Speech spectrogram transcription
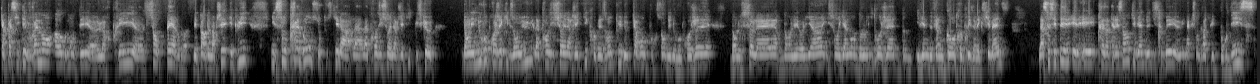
capacité vraiment à augmenter euh, leur prix euh, sans perdre des parts de marché. Et puis, ils sont très bons sur tout ce qui est la, la transition énergétique, puisque dans les nouveaux projets qu'ils ont eus, la transition énergétique représente plus de 40% des nouveaux projets. Dans le solaire, dans l'éolien, ils sont également dans l'hydrogène. Ils viennent de faire une co-entreprise avec Siemens. La société est, très intéressante. Ils viennent de distribuer une action gratuite pour 10.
